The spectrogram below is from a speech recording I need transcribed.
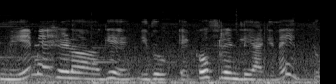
ನೇಮೆ ಹೇಳೋ ಹಾಗೆ ಇದು ಎಕೋ ಫ್ರೆಂಡ್ಲಿ ಆಗಿಯೇ ಇತ್ತು.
